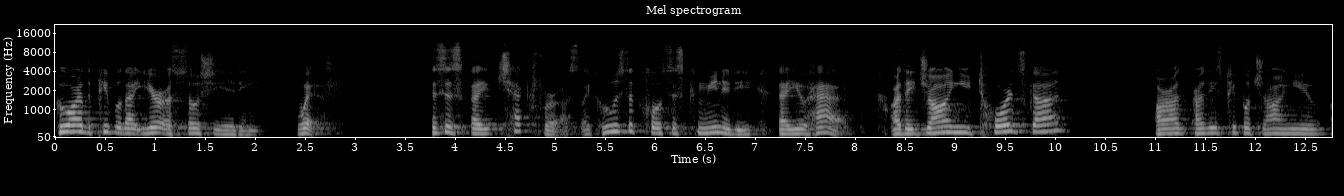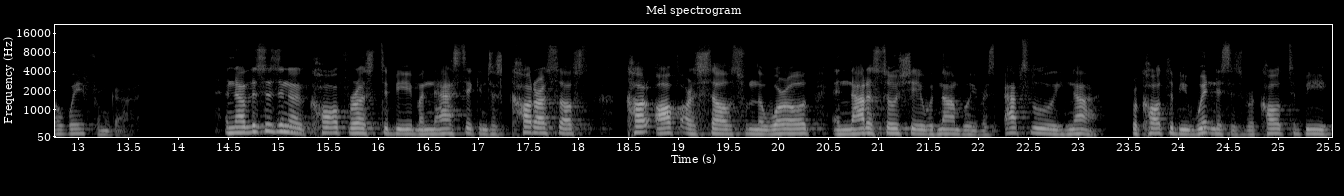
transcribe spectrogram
Who are the people that you're associating with? This is a check for us. Like, who is the closest community that you have? Are they drawing you towards God? Or are, are these people drawing you away from God? And now, this isn't a call for us to be monastic and just cut ourselves, cut off ourselves from the world and not associate with non believers. Absolutely not. We're called to be witnesses. We're called to be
